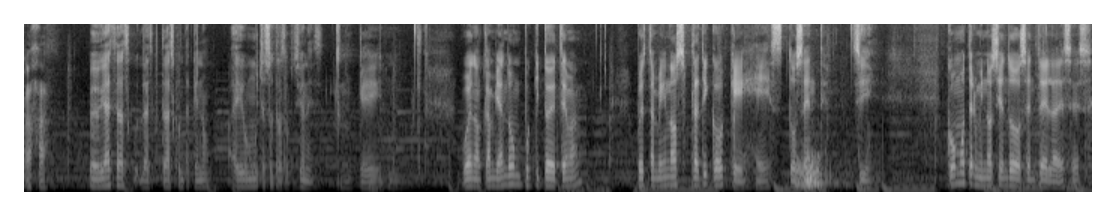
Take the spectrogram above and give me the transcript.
Ajá. pero ya te das, cu- te das cuenta que no. Hay muchas otras opciones. Ok. Bueno, cambiando un poquito de tema, pues también nos platicó que es docente. Sí. ¿Cómo terminó siendo docente de la DCS?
